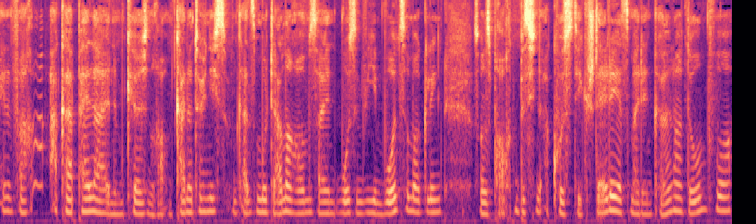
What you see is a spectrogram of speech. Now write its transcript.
einfach a cappella in einem Kirchenraum. Kann natürlich nicht so ein ganz moderner Raum sein, wo es wie im Wohnzimmer klingt, sondern es braucht ein bisschen Akustik. Stell dir jetzt mal den Kölner Dom vor.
